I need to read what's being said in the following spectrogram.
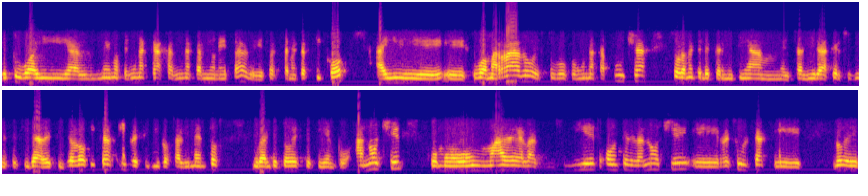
Estuvo ahí al menos en una caja de una camioneta, de exactamente pick Ahí eh, estuvo amarrado, estuvo con una capucha, solamente le permitían eh, salir a hacer sus necesidades fisiológicas y recibir los alimentos durante todo este tiempo. Anoche, como madre a las 10, 11 de la noche, eh, resulta que lo de,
